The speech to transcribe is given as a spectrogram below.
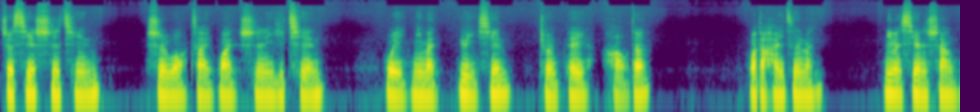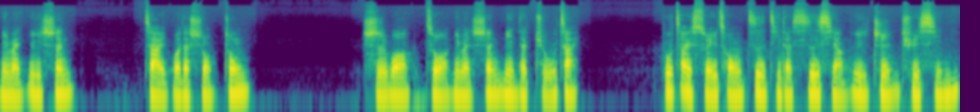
这些事情是我在万事以前为你们预先准备好的。我的孩子们，你们献上你们一生，在我的手中，使我做你们生命的主宰。不再随从自己的思想意志去行。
